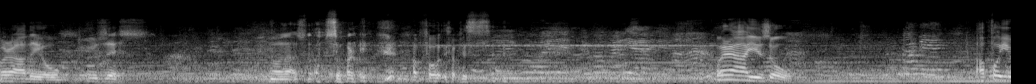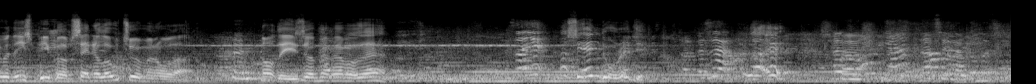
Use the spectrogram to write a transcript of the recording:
Where are they all? Who's this? No, that's not. Sorry, I thought it was. Where are you all? I thought you were these people. I'm saying hello to them and all that. Not these. I'm them up there. Is that it? That's the end already. Is Is it? that it? Oh, that's it.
